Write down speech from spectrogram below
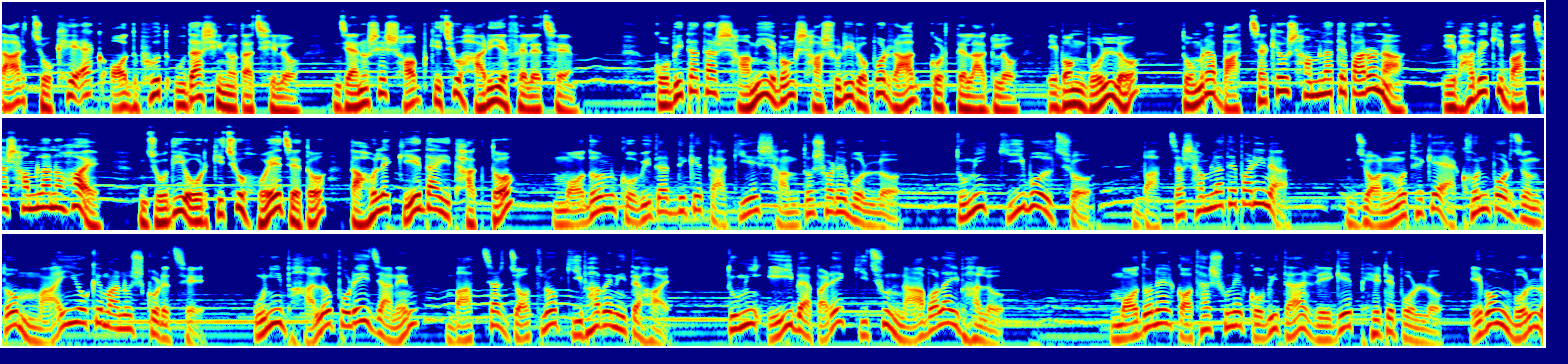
তার চোখে এক অদ্ভুত উদাসীনতা ছিল, যেন সে সব কিছু হারিয়ে ফেলেছে। কবিতা তার স্বামী এবং শাশুড়ির ওপর রাগ করতে লাগল এবং বলল, তোমরা বাচ্চাকেও সামলাতে পারো না। এভাবে কি বাচ্চা সামলানো হয়? যদি ওর কিছু হয়ে যেত, তাহলে কে দায়ী থাকত? মদন কবিতার দিকে তাকিয়ে শান্ত স্বরে বলল, তুমি কি বলছো? বাচ্চা সামলাতে পারি না? জন্ম থেকে এখন পর্যন্ত মাই ওকে মানুষ করেছে। উনি ভালো পড়েই জানেন বাচ্চার যত্ন কীভাবে নিতে হয়। তুমি এই ব্যাপারে কিছু না বলাই ভালো। মদনের কথা শুনে কবিতা রেগে ফেটে পড়ল এবং বলল,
